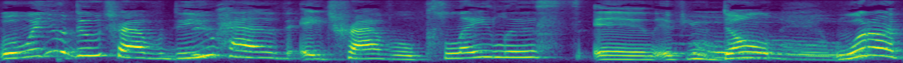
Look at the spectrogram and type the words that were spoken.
Well, when you do travel, do you have a travel playlist? And if you don't, what are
